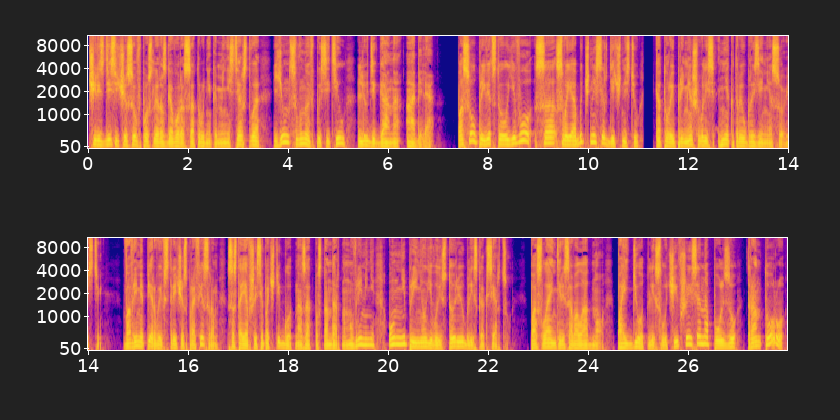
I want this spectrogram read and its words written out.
Через 10 часов после разговора с сотрудником министерства Юнц вновь посетил Людигана Абеля. Посол приветствовал его со своей обычной сердечностью, которой примешивались некоторые угрызения совести. Во время первой встречи с профессором, состоявшейся почти год назад по стандартному времени, он не принял его историю близко к сердцу. Посла интересовало одно – пойдет ли случившееся на пользу Трантору –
